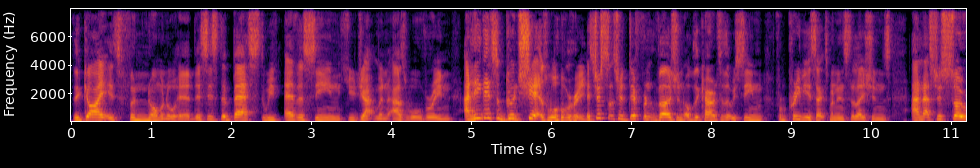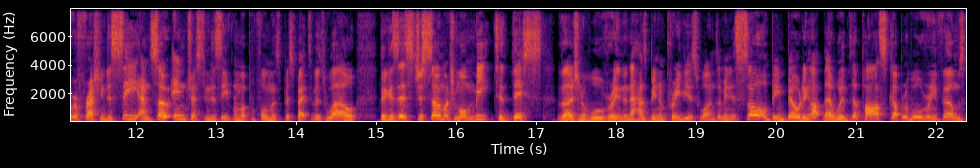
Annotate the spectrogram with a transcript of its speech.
The guy is phenomenal here. This is the best we've ever seen Hugh Jackman as Wolverine, and he did some good shit as Wolverine. It's just such a different version of the character that we've seen from previous X-Men installations, and that's just so refreshing to see and so interesting to see from a performance perspective as well, because there's just so much more meat to this version of Wolverine than there has been in previous ones. I mean, it's sort of been building up there with the past couple of Wolverine films,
